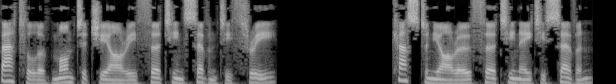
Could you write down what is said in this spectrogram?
Battle of Montichiari 1373 Castagnaro 1387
